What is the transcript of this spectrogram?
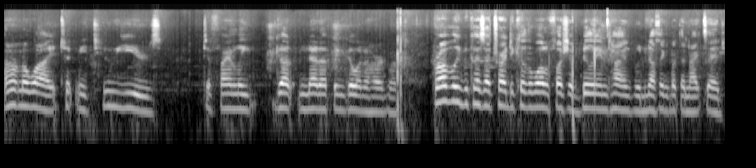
I don't know why, it took me two years to finally gut, nut up and go into hard mode. Probably because I tried to kill the wall of flesh a billion times with nothing but the Night's Edge.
